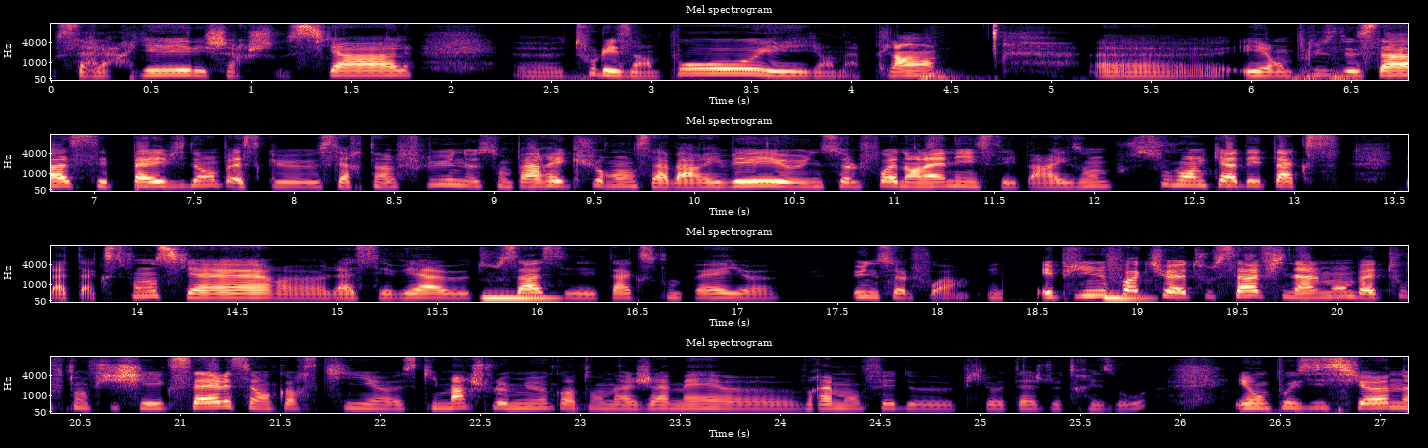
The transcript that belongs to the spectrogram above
salariés, les charges sociales, tous les impôts, et il y en a plein. Euh, et en plus de ça, c'est pas évident parce que certains flux ne sont pas récurrents. Ça va arriver une seule fois dans l'année. C'est par exemple souvent le cas des taxes, la taxe foncière, euh, la CVAE, tout mmh. ça, c'est des taxes qu'on paye euh, une seule fois. Et puis une mmh. fois que tu as tout ça, finalement, bah, tu ouvres ton fichier Excel. C'est encore ce qui, ce qui marche le mieux quand on n'a jamais vraiment fait de pilotage de trésor. Et on positionne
